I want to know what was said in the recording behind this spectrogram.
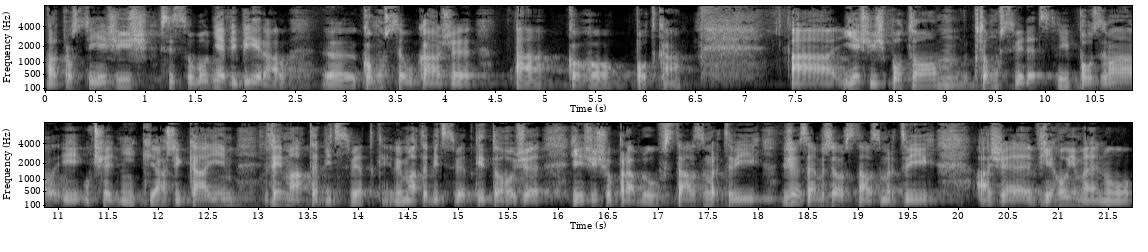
ale prostě Ježíš si svobodně vybíral, uh, komu se ukáže a koho potká. A Ježíš potom k tomu svědectví pozval i učedníky a říká jim, vy máte být svědky. Vy máte být svědky toho, že Ježíš opravdu vstal z mrtvých, že zemřel, vstal z mrtvých a že v jeho jménu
